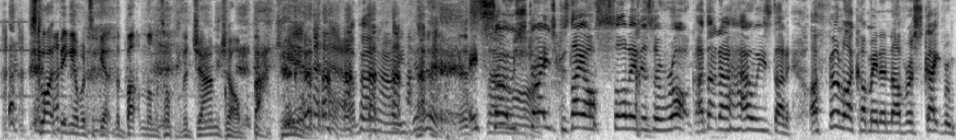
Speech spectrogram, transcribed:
It's like being able to get the button on the top of a jam jar back in. yeah, I don't know how he did it. That's It's so, hard. strange because they are solid as a rock. I don't know how he's done it. I feel like I'm in another escape room.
